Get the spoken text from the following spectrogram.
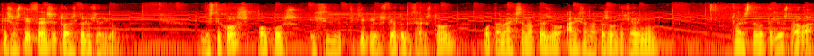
Τη σωστή θέση του αριστερού χεριού. Δυστυχώς, όπως η συντριπτική πλειοψηφία των κιθαριστών, όταν άρχισα να παίζω, άρχισα να παίζω με το χέρι μου το αριστερό τελείως στραβά.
